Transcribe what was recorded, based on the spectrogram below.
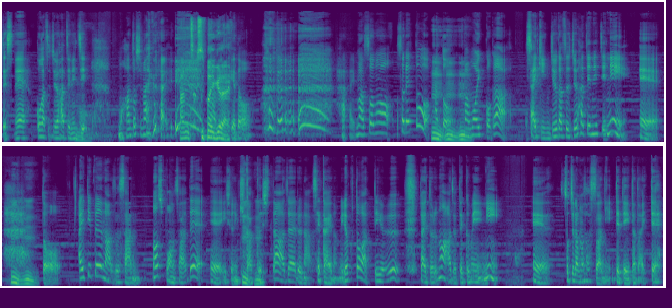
ですね。5月18日、ももう半年前ぐらい。う半年前ぐらなんですけい。どはい。まあそのそれとあと、まあ、もう一個が最近10月18日に、えうんうん。ー、と IT プレーナーズさんのスポンサーで、えー一緒に企画した「アジャイルな世界の魅力とは」っていうタイトルのアジャテクミニに、えーそちらもさすさんに出ていただいて、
